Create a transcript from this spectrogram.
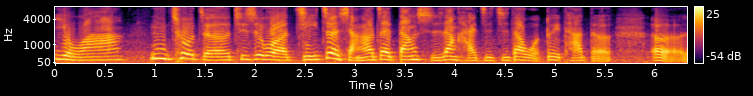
有啊，嗯，挫折。其实我急着想要在当时让孩子知道我对他的呃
